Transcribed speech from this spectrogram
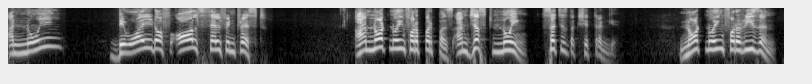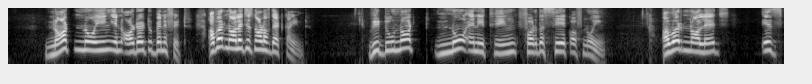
A knowing devoid of all self interest. I am not knowing for a purpose, I am just knowing. Such is the Kshetragya. Not knowing for a reason, not knowing in order to benefit. Our knowledge is not of that kind. We do not know anything for the sake of knowing. Our knowledge is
